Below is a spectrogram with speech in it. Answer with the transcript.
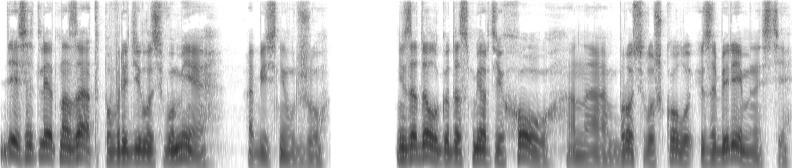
«Десять лет назад повредилась в уме», — объяснил Джу. Незадолго до смерти Хоу она бросила школу из-за беременности.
